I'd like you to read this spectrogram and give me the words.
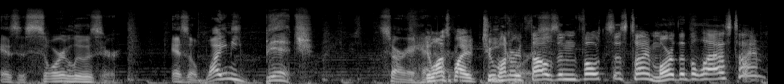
as a sore loser, as a whiny bitch. Sorry, I had He lost by 200,000 votes this time, more than the last time.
